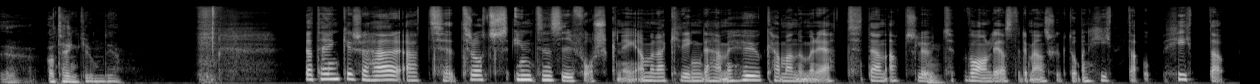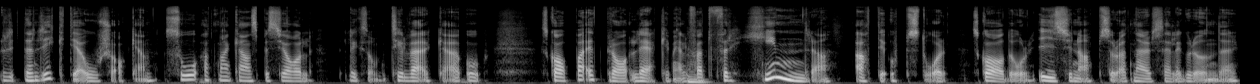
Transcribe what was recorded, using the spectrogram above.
Eh, vad tänker du om det? Jag tänker så här att trots intensiv forskning, jag menar kring det här med hur kan man nummer ett, den absolut mm. vanligaste demenssjukdomen, hitta, hitta den riktiga orsaken så att man kan special liksom, tillverka och skapa ett bra läkemedel mm. för att förhindra att det uppstår skador i synapser och att nervceller går under.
